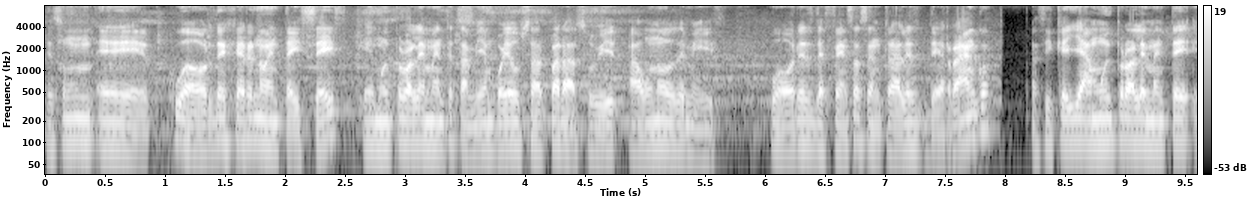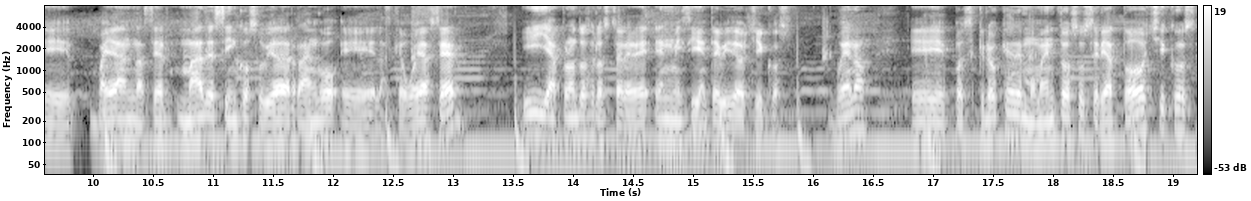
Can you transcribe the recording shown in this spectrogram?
es un eh, jugador de GR96 que muy probablemente también voy a usar para subir a uno de mis jugadores defensas centrales de rango. Así que ya muy probablemente eh, vayan a hacer más de 5 subidas de rango eh, las que voy a hacer. Y ya pronto se los traeré en mi siguiente video, chicos. Bueno, pues creo que de momento eso sería todo, chicos.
